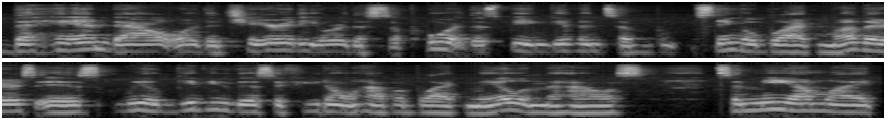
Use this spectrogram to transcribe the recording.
the handout or the charity or the support that's being given to single black mothers is we'll give you this if you don't have a black male in the house to me i'm like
